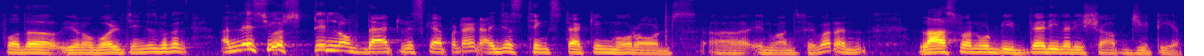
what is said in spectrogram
for the you know world changes because unless you are still of that risk appetite, I just think stacking more odds uh, in one's favor. And last one would be very very sharp GTM.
